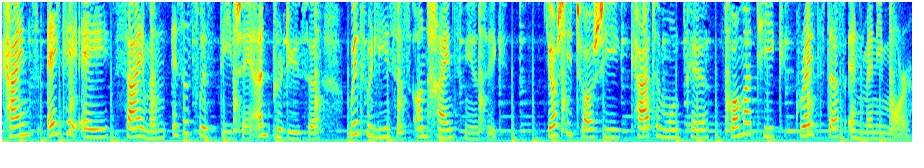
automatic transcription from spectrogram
Khainz, aka Simon, is a Swiss DJ and producer with releases on Heinz Music, Yoshitoshi, Katermukke, Formatik, Great Stuff, and many more.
